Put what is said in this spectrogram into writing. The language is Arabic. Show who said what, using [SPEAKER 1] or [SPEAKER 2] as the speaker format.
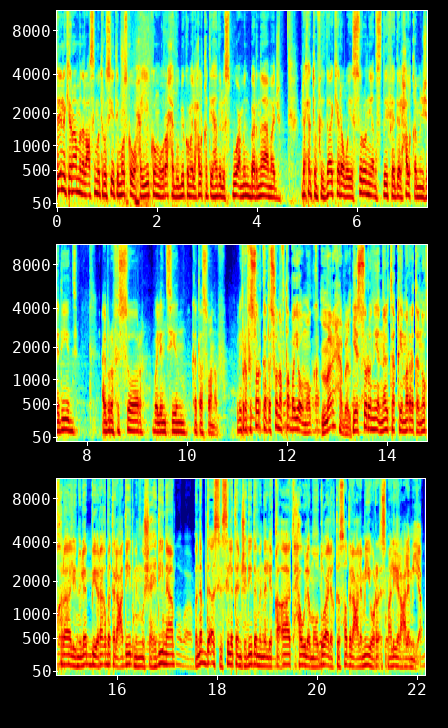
[SPEAKER 1] مشاهدينا الكرام من العاصمة الروسية موسكو أحييكم وأرحب بكم إلى حلقة هذا الأسبوع من برنامج رحلة في الذاكرة ويسرني أن أستضيف هذه الحلقة من جديد البروفيسور فالنتين كاتاسونوف. بروفيسور كاتاسونوف طاب يومك.
[SPEAKER 2] مرحبا.
[SPEAKER 1] يسرني أن نلتقي مرة أخرى لنلبي رغبة العديد من مشاهدينا ونبدأ سلسلة جديدة من اللقاءات حول موضوع الاقتصاد العالمي والرأسمالية العالمية.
